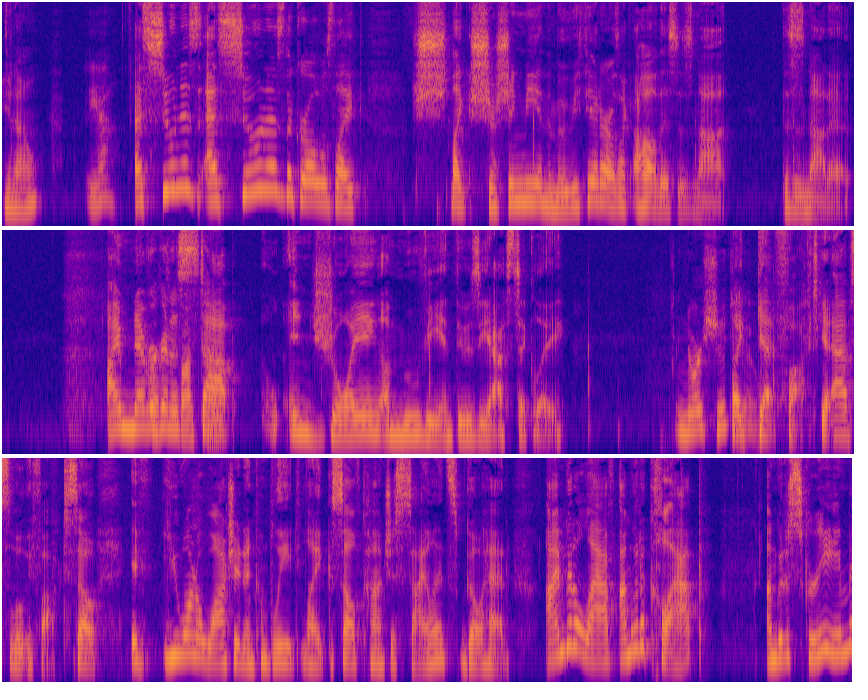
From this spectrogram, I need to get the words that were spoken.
You know? Yeah. As soon as as soon as the girl was like sh- like shushing me in the movie theater, I was like, "Oh, this is not this is not it." I'm never going to stop enjoying a movie enthusiastically. Nor should Like you. Like, get fucked, get absolutely fucked. So, if you want to watch it in complete like self-conscious silence, go ahead. I'm going to laugh, I'm going to clap. I'm going to scream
